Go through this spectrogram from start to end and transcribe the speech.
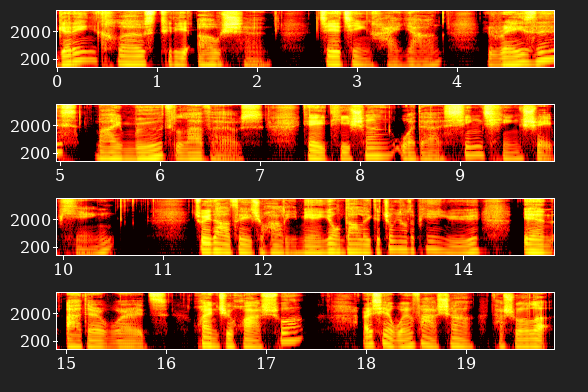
，getting close to the ocean，接近海洋，raises my mood levels，可以提升我的心情水平。注意到这一句话里面用到了一个重要的片语，in other words，换句话说，而且文法上他说了。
